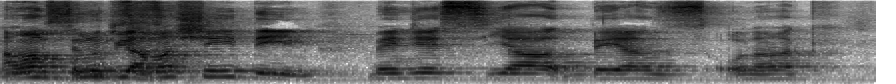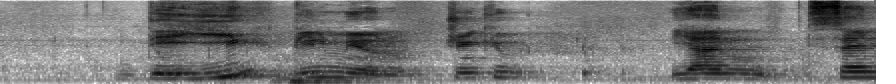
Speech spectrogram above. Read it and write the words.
Ama bunu bir ama şey değil. Bence siyah beyaz olarak değil bilmiyorum. Çünkü yani sen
